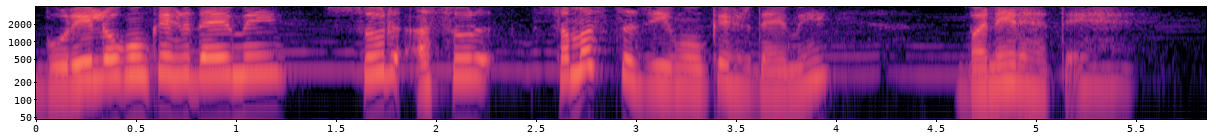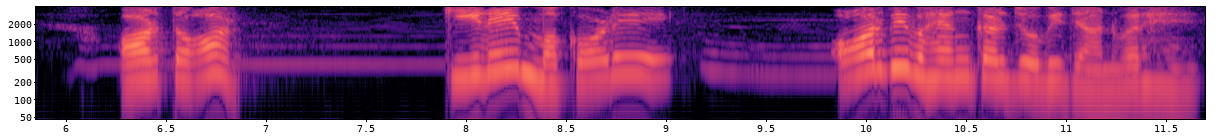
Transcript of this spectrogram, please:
बुरे लोगों के हृदय में, सुर असुर समस्त जीवों के हृदय में बने रहते हैं। और तो और, कीड़े, मकोड़े, और भी भयंकर जो भी जानवर हैं,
